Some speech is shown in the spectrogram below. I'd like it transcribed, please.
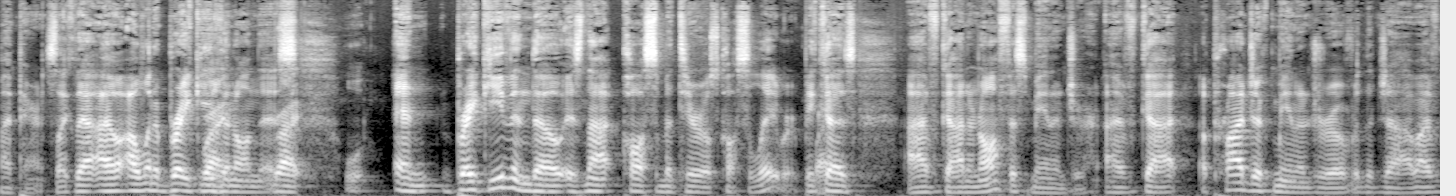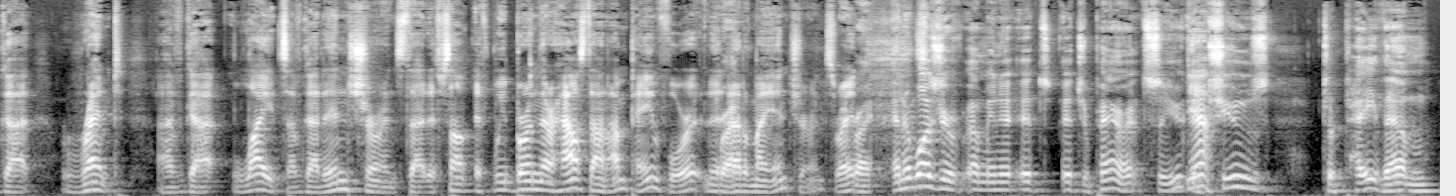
my parents like that. I, I want to break even Right, on this, right. And break even though is not cost of materials, cost of labor because. I've got an office manager. I've got a project manager over the job. I've got rent. I've got lights. I've got insurance. That if some if we burn their house down, I'm paying for it out of my insurance, right? Right. And it was your I mean it, it's it's your parents, so you can Yeah. choose to pay them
